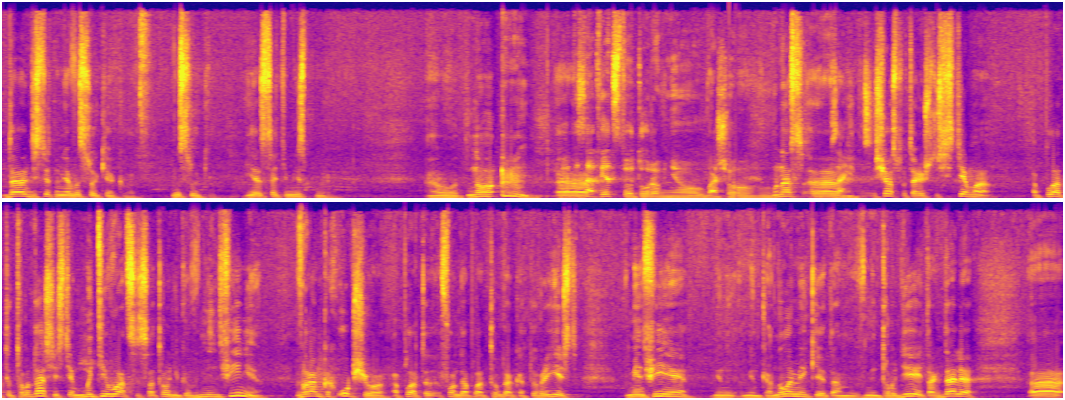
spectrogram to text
да, действительно, у меня высокий оклад. Высокий. Я с этим не спорю. Вот. Но Это э, соответствует уровню вашего у нас, э, занятости. еще раз повторюсь, что система оплаты труда, система мотивации сотрудников в Минфине в рамках общего оплаты, фонда оплаты труда, который есть в Минфине, Мин, Минэкономике, там, в Минтруде и так далее, э,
